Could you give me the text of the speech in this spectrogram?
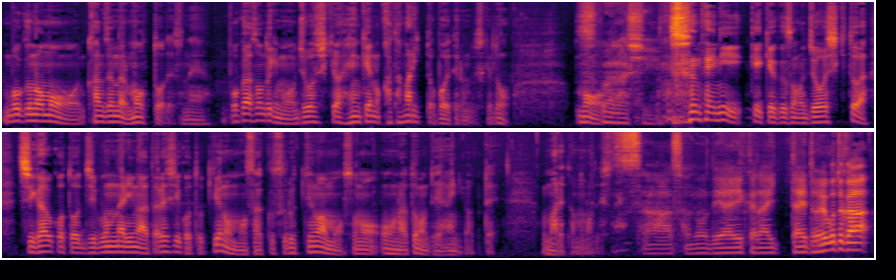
僕のもう完全なるモットーですね僕はその時も常識は偏見の塊って覚えてるんですけどもう常に結局その常識とは違うこと自分なりの新しいことっていうのを模索するっていうのはもうそのオーナーとの出会いによって生まれたものですね。さあ、その出会いから一体どういうことが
